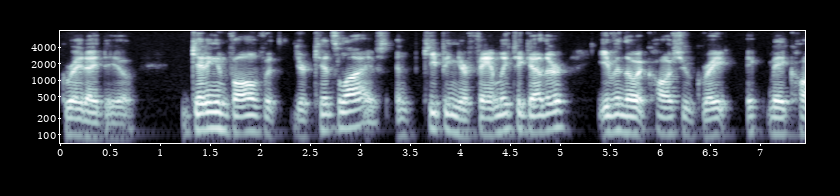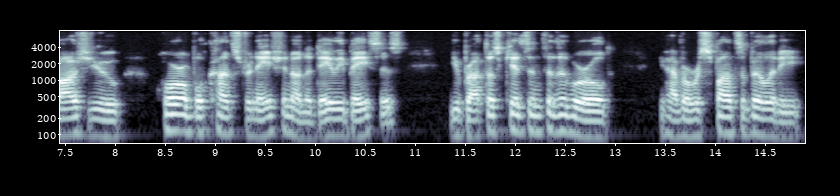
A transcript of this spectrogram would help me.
great idea. Getting involved with your kids' lives and keeping your family together, even though it cause you great, it may cause you horrible consternation on a daily basis. You brought those kids into the world. You have a responsibility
